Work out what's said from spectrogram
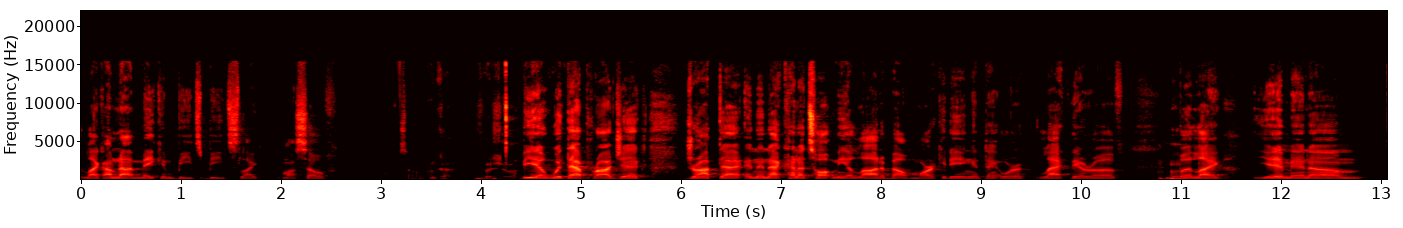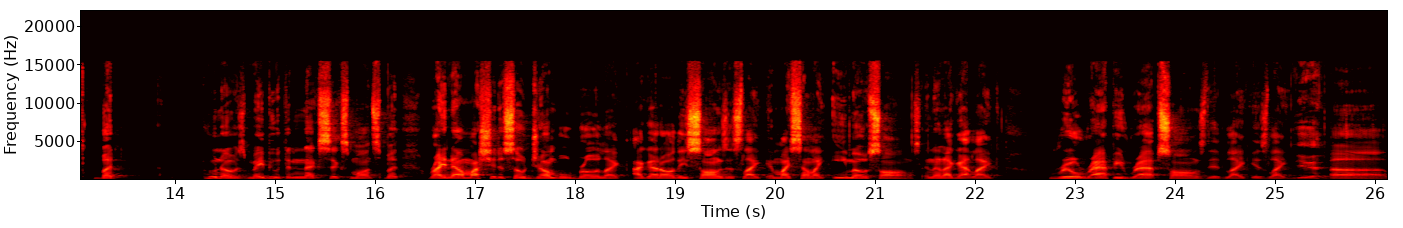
like I'm not making beats beats like myself. So. Okay, for sure. But yeah, with that project, dropped that, and then that kind of taught me a lot about marketing and thing or lack thereof. but like, yeah, man. Um, but who knows? Maybe within the next six months. But right now, my shit is so jumbled, bro. Like, I got all these songs. It's like it might sound like emo songs, and then I got like real rappy rap songs that like is like Yeah. uh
